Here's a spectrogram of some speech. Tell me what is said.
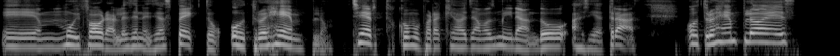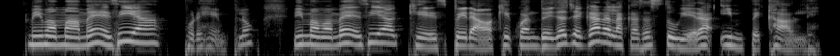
eh, muy favorables en ese aspecto. Otro ejemplo, ¿cierto? Como para que vayamos mirando hacia atrás. Otro ejemplo es, mi mamá me decía, por ejemplo, mi mamá me decía que esperaba que cuando ella llegara la casa estuviera impecable,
